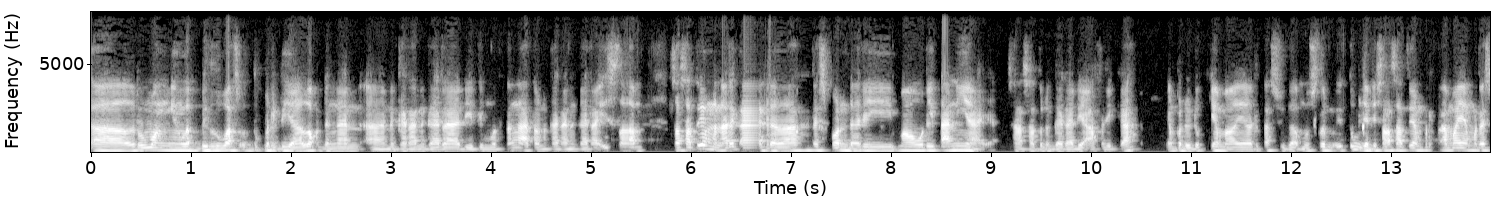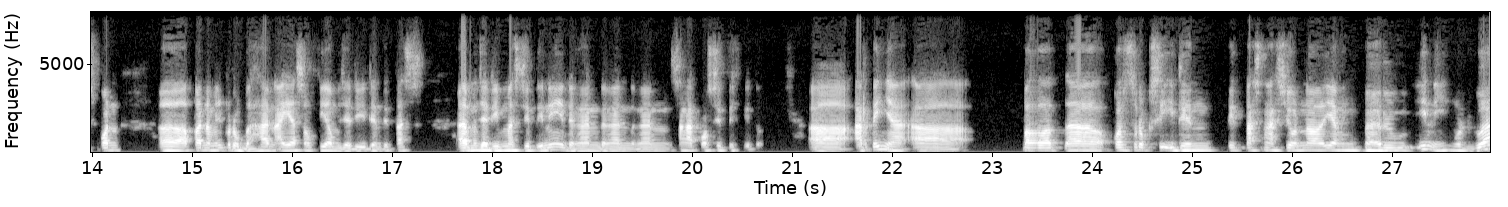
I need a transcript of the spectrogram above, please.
uh, ruang yang lebih luas untuk berdialog dengan eh, negara-negara uh, di Timur Tengah atau negara-negara Islam. Salah satu yang menarik adalah respon dari Mauritania ya, salah satu negara di Afrika yang penduduknya mayoritas juga Muslim itu menjadi salah satu yang pertama yang merespon uh, apa namanya perubahan Ayah Sofia menjadi identitas uh, menjadi masjid ini dengan dengan dengan sangat positif gitu. Uh, artinya uh, uh, konstruksi identitas nasional yang baru ini menurut gua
